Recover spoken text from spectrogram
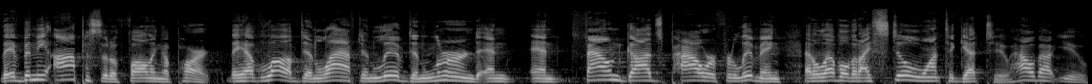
They have been the opposite of falling apart. They have loved and laughed and lived and learned and, and found God's power for living at a level that I still want to get to. How about you?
